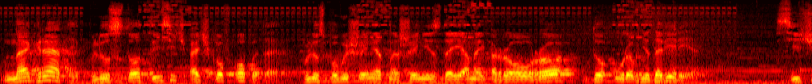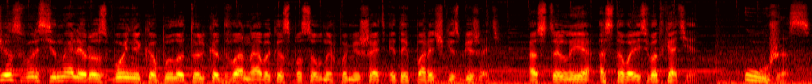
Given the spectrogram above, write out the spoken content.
Награды плюс 100 тысяч очков опыта, плюс повышение отношений с Даяной Роу-Ро до уровня доверия. Сейчас в арсенале разбойника было только два навыка, способных помешать этой парочке сбежать. Остальные оставались в откате. Ужас!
